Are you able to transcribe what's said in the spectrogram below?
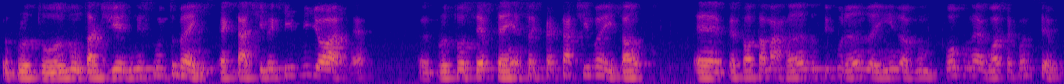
o produtor não está digerindo isso muito bem. A expectativa é que melhore, né? O produtor sempre tem essa expectativa aí. Então, é, o pessoal está amarrando, segurando ainda, algum, poucos negócios aconteceu.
